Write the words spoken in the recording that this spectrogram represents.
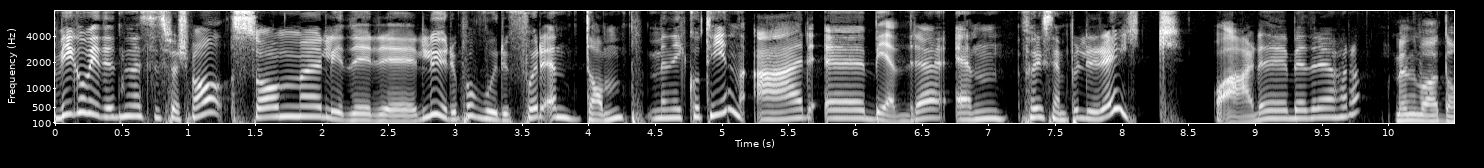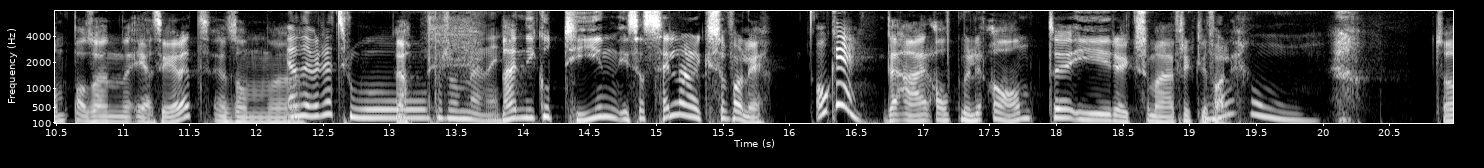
Vi går videre til neste spørsmål, som lyder Lurer på hvorfor en damp med nikotin er eh, bedre enn f.eks. røyk. Og er det bedre, Harald? Men hva er damp? Altså en e-sigarett? Sånn uh... Ja, det vil jeg tro Ja. personen mener. Nei, nikotin i seg selv er ikke så farlig. Ok. Det er alt mulig annet eh, i røyk som er fryktelig farlig. Oh. Så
